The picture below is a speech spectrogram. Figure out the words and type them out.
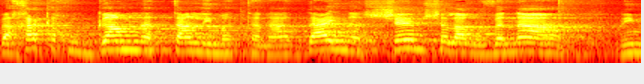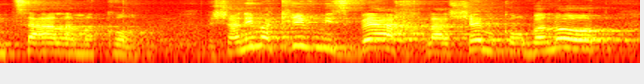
ואחר כך הוא גם נתן לי מתנה. עדיין השם של ארוונה נמצא על המקום. וכשאני מקריב מזבח להשם קורבנות,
